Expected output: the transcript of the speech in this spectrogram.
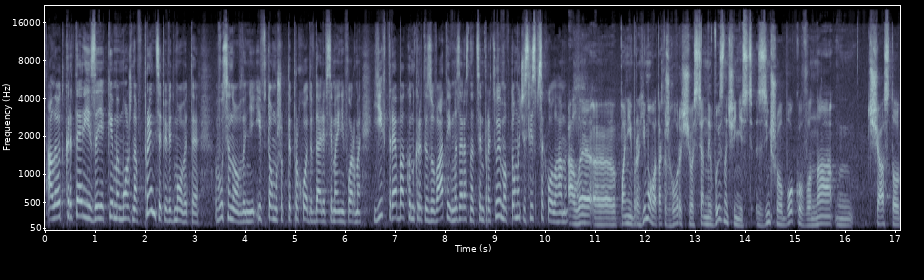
Але от критерії, за якими можна в принципі відмовити в усиновленні і в тому, щоб ти проходив далі в сімейні форми, їх треба конкретизувати. І ми зараз над цим працюємо, в тому числі з психологами. Але е, пані Ібрагімова також говорить, що ось ця невизначеність з іншого боку, вона часто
